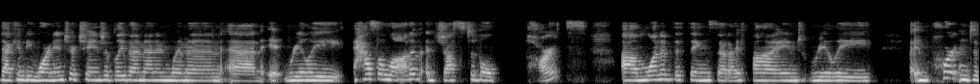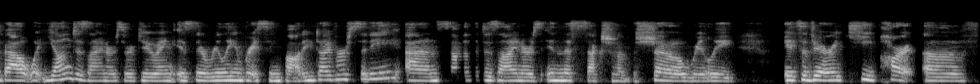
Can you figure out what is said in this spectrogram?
that can be worn interchangeably by men and women. And it really has a lot of adjustable parts. Um, one of the things that I find really important about what young designers are doing is they're really embracing body diversity. And some of the designers in this section of the show really it's a very key part of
